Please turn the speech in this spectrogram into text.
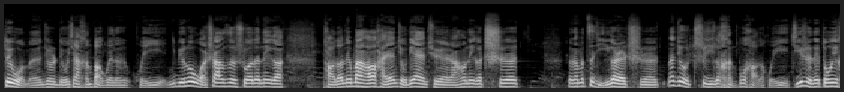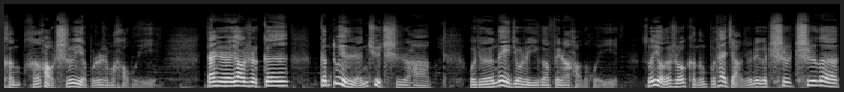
对我们就是留下很宝贵的回忆。你比如说我上次说的那个，跑到那万豪海鲜酒店去，然后那个吃，就他们自己一个人吃，那就是一个很不好的回忆。即使那东西很很好吃，也不是什么好回忆。但是要是跟跟对的人去吃哈，我觉得那就是一个非常好的回忆。所以有的时候可能不太讲究这个吃吃的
